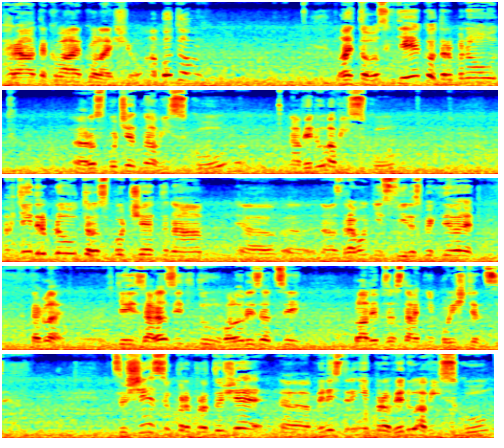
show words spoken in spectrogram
hra, taková jako lež, jo? a potom letos chtějí jako drbnout eh, rozpočet na výzkum, na vědu a výzkum a chtějí drbnout rozpočet na na zdravotnictví, respektive takhle, chtějí zarazit tu valorizaci pladeb za státní pojištěnce. Což je super, protože eh, ministrině pro vědu a výzkum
